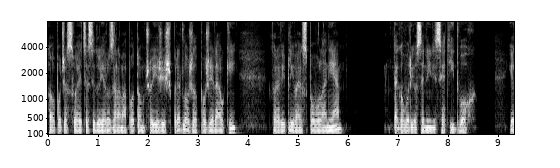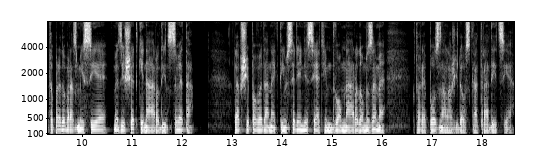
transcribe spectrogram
lebo počas svojej cesty do Jeruzalema po tom, čo Ježiš predložil požiadavky, ktoré vyplývajú z povolania, tak hovorí o 72. Je to predobraz misie medzi všetky národy sveta. Lepšie povedané k tým 72 národom zeme, ktoré poznala židovská tradícia.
